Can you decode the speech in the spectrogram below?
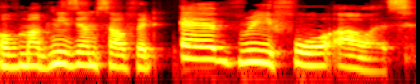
of magnesium sulfate every 4 hours.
